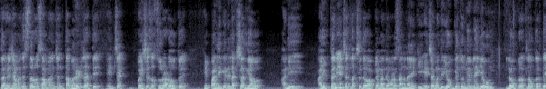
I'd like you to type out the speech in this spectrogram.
तर ह्याच्यामध्ये सर्वसामान्य जनता भरडी जाते ह्यांच्या पैशाचा चुराडा होतोय हे पालिकेने लक्षात घ्यावं. आणि आयुक्तांनी याच्यात लक्ष द्यावं. आपल्या माध्यमाला सांगणं आहे की याच्यामध्ये योग्य तो निर्णय घेऊन लवकरात लवकर ते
